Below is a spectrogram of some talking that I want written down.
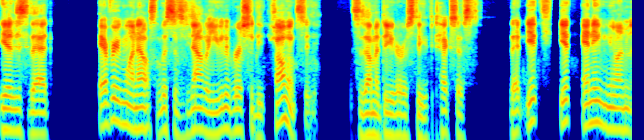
is that everyone else, and this is now a university policy, this is I'm at the University of Texas, that if, if anyone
